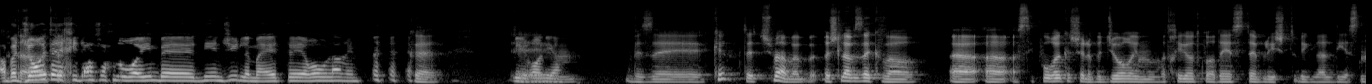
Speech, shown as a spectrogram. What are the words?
הבג'ורית היחידה שאנחנו רואים ב-DNG למעט אה, רואו לארן. כן. באירוניה. אמ, וזה, כן, תשמע, בשלב זה כבר הסיפור רקע של הבג'ורים הוא מתחיל להיות כבר די established בגלל DS9,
